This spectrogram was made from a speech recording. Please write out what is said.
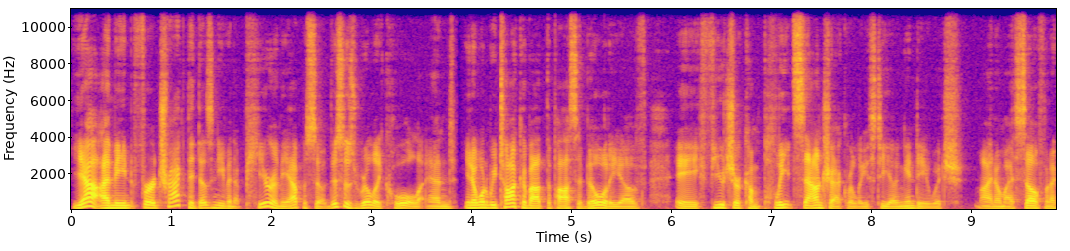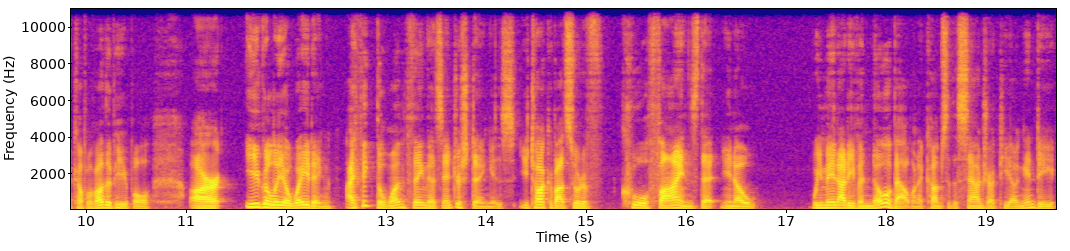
yeah, I mean, for a track that doesn't even appear in the episode, this is really cool. And, you know, when we talk about the possibility of a future complete soundtrack release to Young Indy, which I know myself and a couple of other people are eagerly awaiting, I think the one thing that's interesting is you talk about sort of cool finds that, you know, we may not even know about when it comes to the soundtrack to Young Indy.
